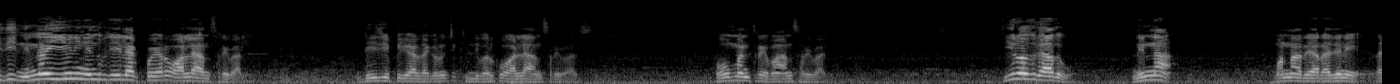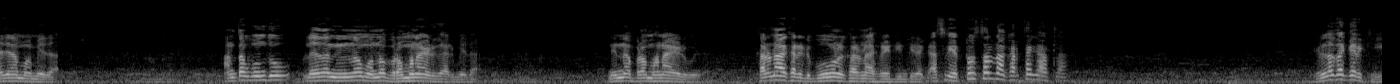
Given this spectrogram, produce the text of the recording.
ఇది నిన్న ఈవినింగ్ ఎందుకు చేయలేకపోయారో వాళ్ళే ఆన్సర్ ఇవ్వాలి. డీజీపీ గారి దగ్గర నుంచి కింది వరకు వాళ్ళే ఆన్సర్ ఇవ్వాల్సి హోంమంత్రి ఆన్సర్ ఇవ్వాలి. ఈరోజు కాదు నిన్న మొన్న రజని రజనమ్మ మీద అంతకుముందు లేదా నిన్న మొన్న బ్రహ్మనాయుడు గారి మీద. నిన్న బ్రహ్మనాయుడు మీద. కరుణాకర్ రెడ్డి భూమన కరుణాకర్ రెడ్డి ఇంటి దగ్గర. అసలు ఎట్టొస్తారో నాకు అర్థం కావట్లా? ఇళ్ళ దగ్గరికి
